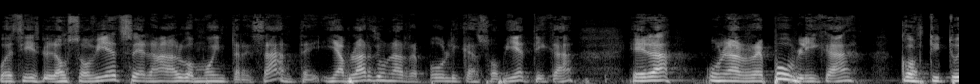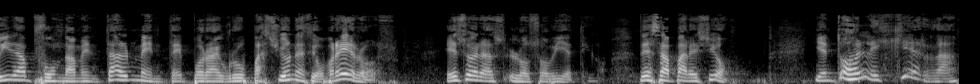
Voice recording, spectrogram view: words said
Pues sí, los soviets eran algo muy interesante y hablar de una república soviética era una república constituida fundamentalmente por agrupaciones de obreros. Eso era lo soviético. Desapareció. Y entonces la izquierda,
